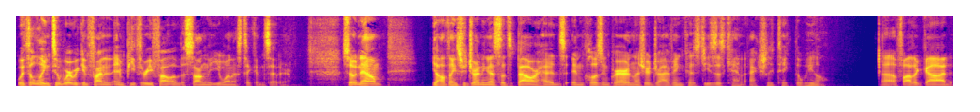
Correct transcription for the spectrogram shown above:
with a link to where we can find an MP3 file of the song that you want us to consider. So now, y'all, thanks for joining us. Let's bow our heads in closing prayer, unless you're driving, because Jesus can't actually take the wheel. Uh, Father God,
